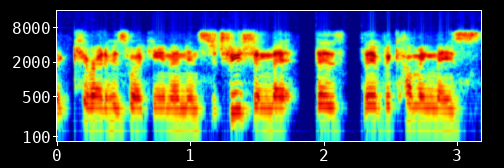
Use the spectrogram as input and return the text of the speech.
a curator who's working in an institution that they're, they're becoming these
